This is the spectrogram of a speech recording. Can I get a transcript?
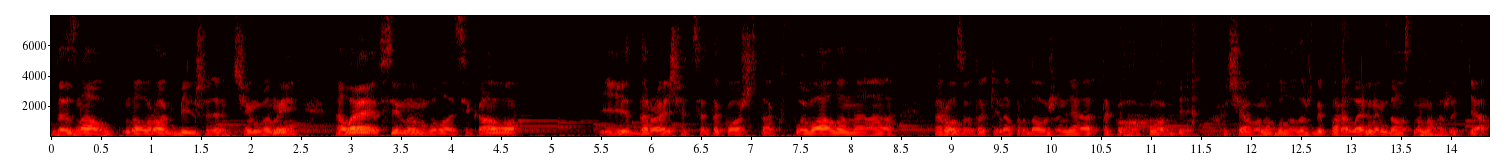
де знав на урок більше, чим вони. Але всім нам було цікаво. І, до речі, це також так впливало на розвиток і на продовження такого хобі, хоча воно було завжди паралельним до основного життя.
